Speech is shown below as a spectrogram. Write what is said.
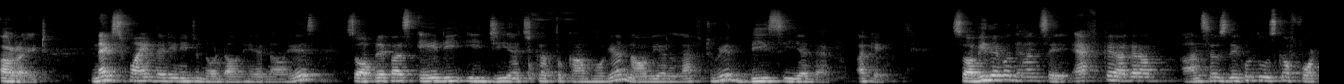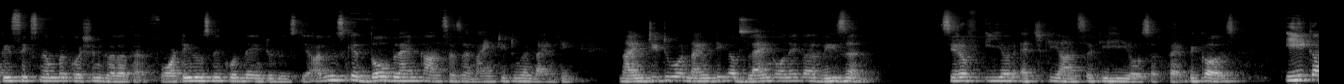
Right next point that you need to note down here now is so so, अपने पास ए डी ई जी एच का तो काम हो गया। Now we are left with B C and F okay so अभी देखो ध्यान से एफ़ के अगर आप आंसर्स देखो तो उसका 46 नंबर क्वेश्चन गलत है। 14 उसने खुद ने इंट्रोड्यूस किया। अभी उसके दो ब्लैंक आंसर्स है 92 एंड 90 92 और 90 का ब्लैंक होने का रीजन सिर्फ़ ई e और एच की आंसर की ही हो सकता है। बिकॉज़ ई e का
